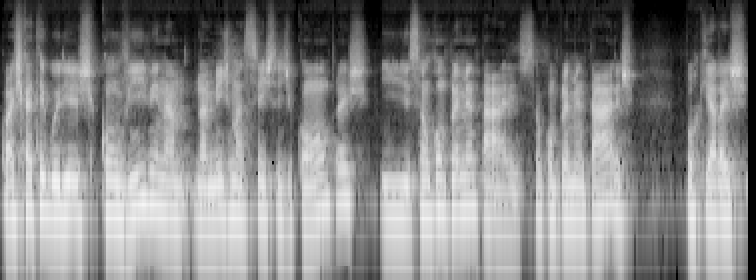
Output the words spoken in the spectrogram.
Quais categorias convivem na, na mesma cesta de compras e são complementares. São complementares porque elas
